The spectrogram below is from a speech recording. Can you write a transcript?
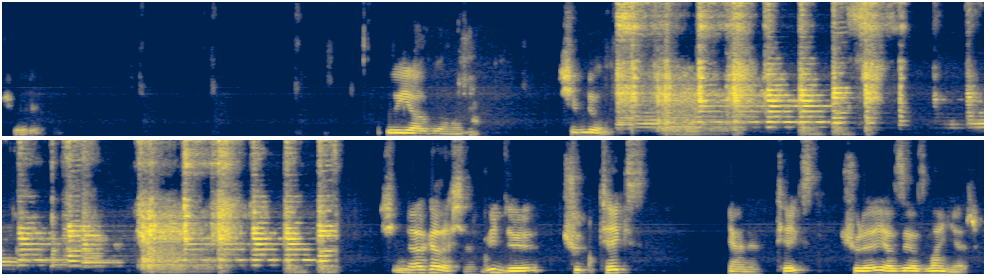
Şöyle. Bu iyi algılamadım. Şimdi oldu. Şimdi arkadaşlar videoyu şu text yani text şuraya yazı yazılan yer.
